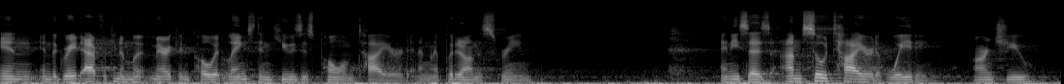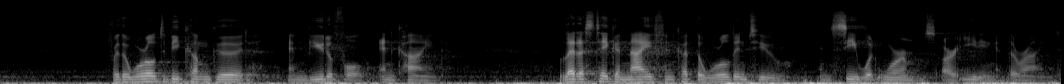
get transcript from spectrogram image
in, in the great African American poet Langston Hughes' poem, Tired, and I'm going to put it on the screen. And he says, I'm so tired of waiting, aren't you? For the world to become good and beautiful and kind. Let us take a knife and cut the world in two and see what worms are eating at the rind.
